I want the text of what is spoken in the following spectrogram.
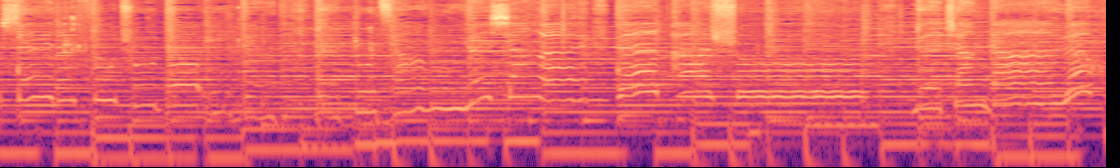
谁的付出多一点？越躲藏越相爱，越怕输，越长大越怀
